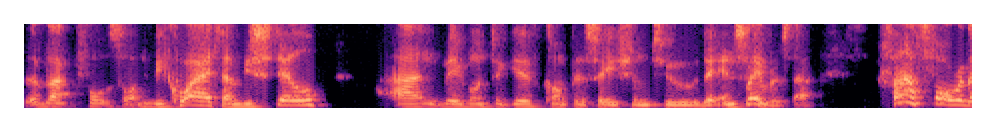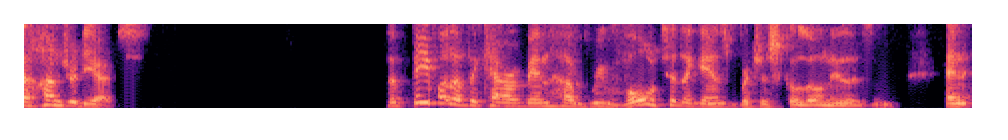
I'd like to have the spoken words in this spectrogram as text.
the Black folks ought to be quiet and be still and we're going to give compensation to the enslavers. Now, fast forward 100 years. The people of the Caribbean have revolted against British colonialism. And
